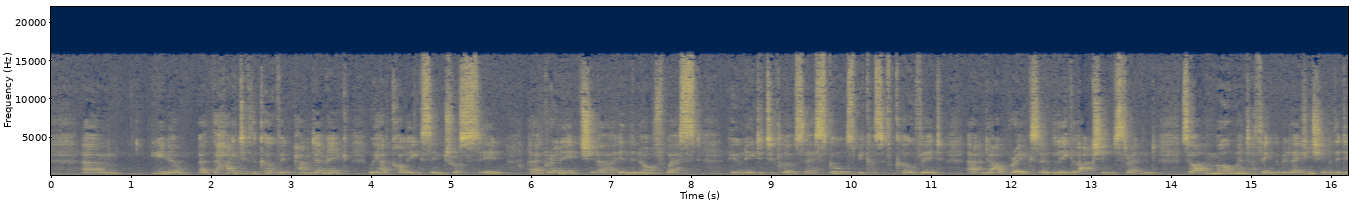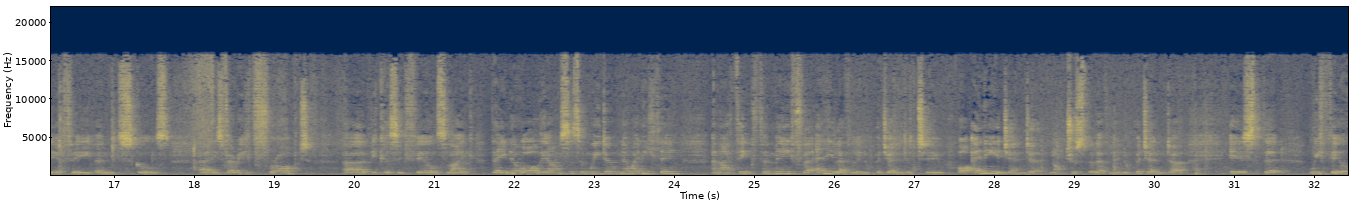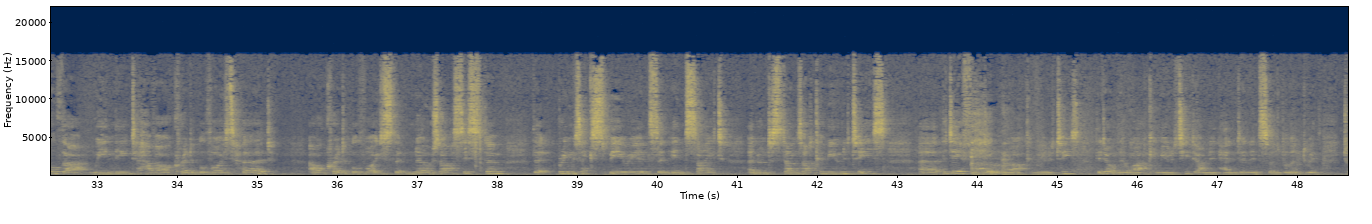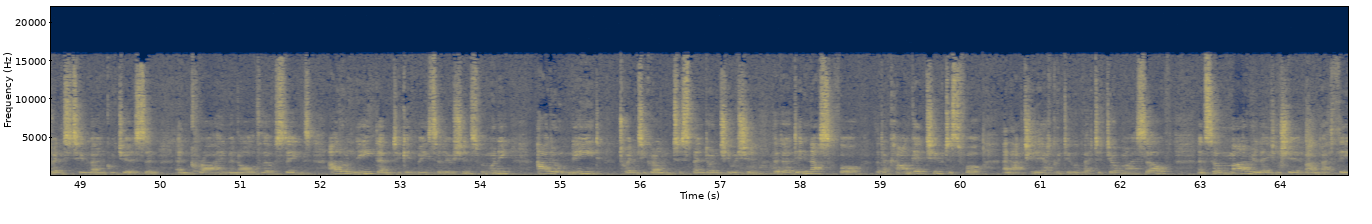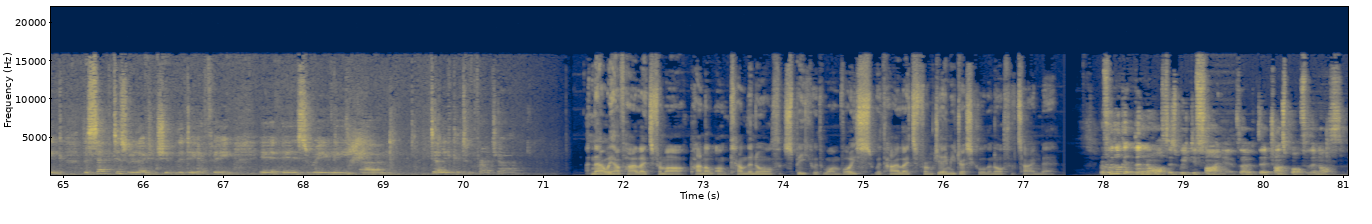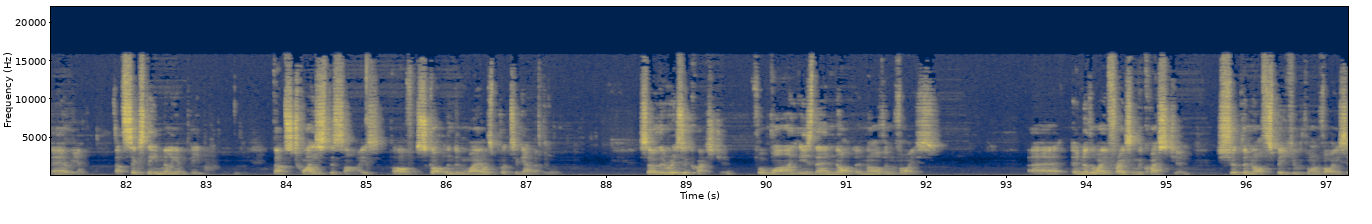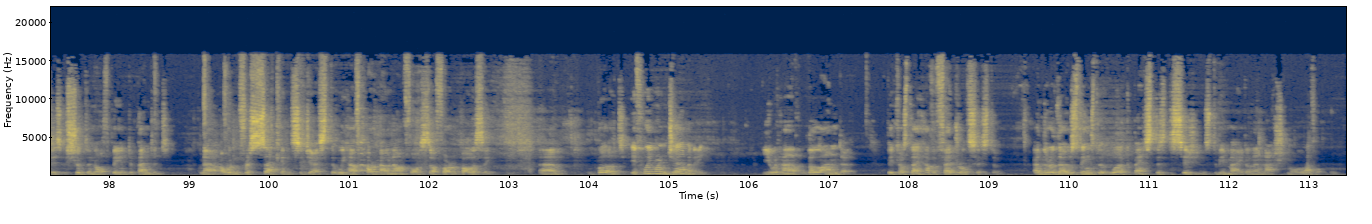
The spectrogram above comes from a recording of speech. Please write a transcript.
Um, you know, at the height of the COVID pandemic, we had colleagues in trusts in uh, Greenwich, uh, in the northwest, who needed to close their schools because of COVID and outbreaks and legal actions threatened. So at the moment, I think the relationship with the DFE and schools uh, is very fraught uh, because it feels like they know all the answers and we don't know anything. And I think for me, for any levelling up agenda to, or any agenda, not just the levelling up agenda, is that we feel that we need to have our credible voice heard, our credible voice that knows our system, that brings experience and insight and understands our communities. Uh, the DFE don't know our communities. They don't know my community down in Hendon in Sunderland with 22 languages and, and crime and all of those things. I don't need them to give me solutions for money. I don't need 20 grand to spend on tuition that I didn't ask for, that I can't get tutors for, and actually I could do a better job myself. And so my relationship, and I think the sector's relationship with the DFE, is really um, delicate and fragile. Now we have highlights from our panel on Can the North Speak with One Voice, with highlights from Jamie Driscoll, the North of Tyne Mayor. If we look at the North as we define it, the, the transport for the North area, that's 16 million people. That's twice the size of Scotland and Wales put together. So there is a question for why is there not a Northern voice? Uh, another way of phrasing the question, should the North speak with one voice, is should the North be independent? Now, I wouldn't for a second suggest that we have our own armed forces or foreign policy. Um, but if we were in Germany, you would have the Länder, because they have a federal system. And there are those things that work best as decisions to be made on a national level.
